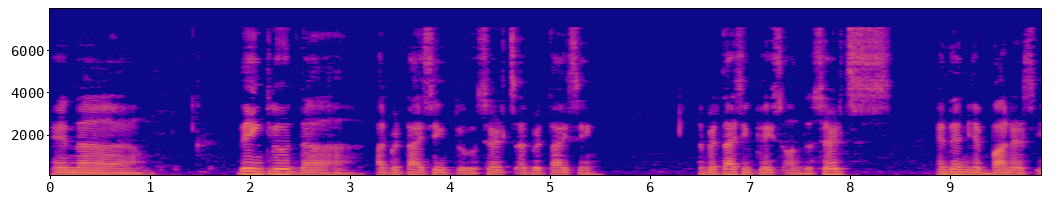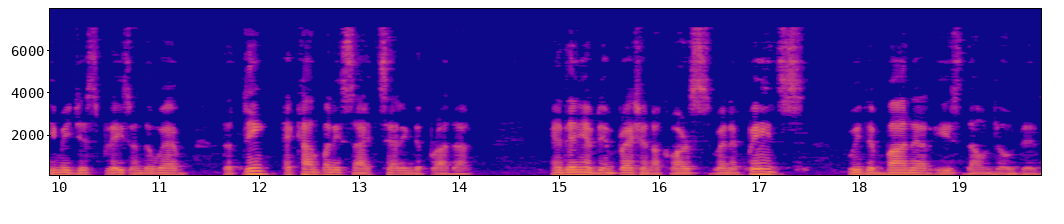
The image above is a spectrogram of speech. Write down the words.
And uh, they include uh, advertising through search advertising, advertising placed on the search, and then you have banners, images placed on the web that link a company site selling the product. And then you have the impression occurs when a page with a banner is downloaded.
